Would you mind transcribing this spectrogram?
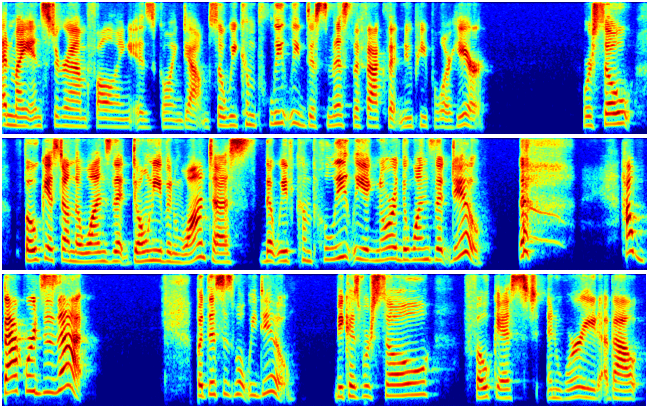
and my Instagram following is going down. So we completely dismiss the fact that new people are here. We're so focused on the ones that don't even want us that we've completely ignored the ones that do. How backwards is that? But this is what we do because we're so focused and worried about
